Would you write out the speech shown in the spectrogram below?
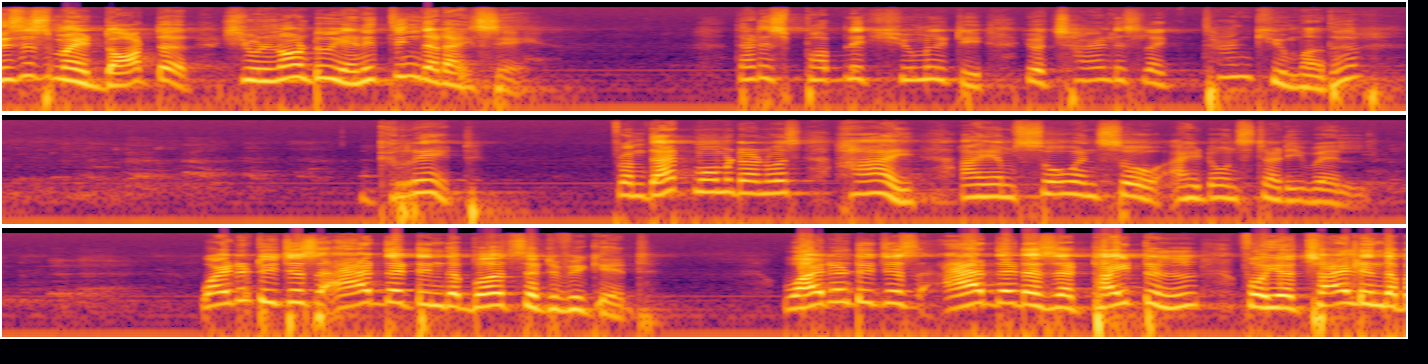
This is my daughter she will not do anything that I say that is public humility your child is like thank you mother great from that moment onwards, hi, I am so and so, I don't study well. Why don't you just add that in the birth certificate? Why don't you just add that as a title for your child in the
